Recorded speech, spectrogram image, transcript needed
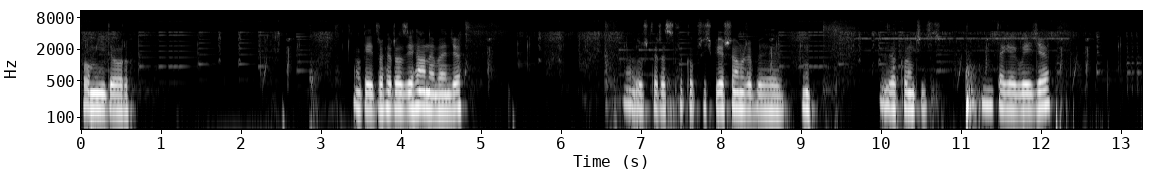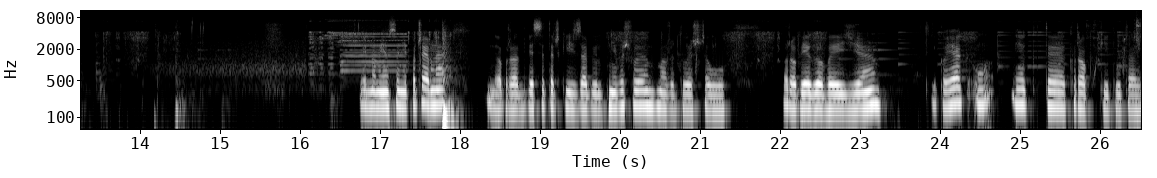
Pomidor. Ok, trochę rozjechane będzie. Ale już teraz tylko przyspieszam, żeby hmm, zakończyć tak jak wyjdzie. Jedno mięso niepotrzebne. Dobra, dwie seteczki za build nie wyszły. Może tu jeszcze u Robiego wyjdzie. Tylko jak, jak te kropki tutaj.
